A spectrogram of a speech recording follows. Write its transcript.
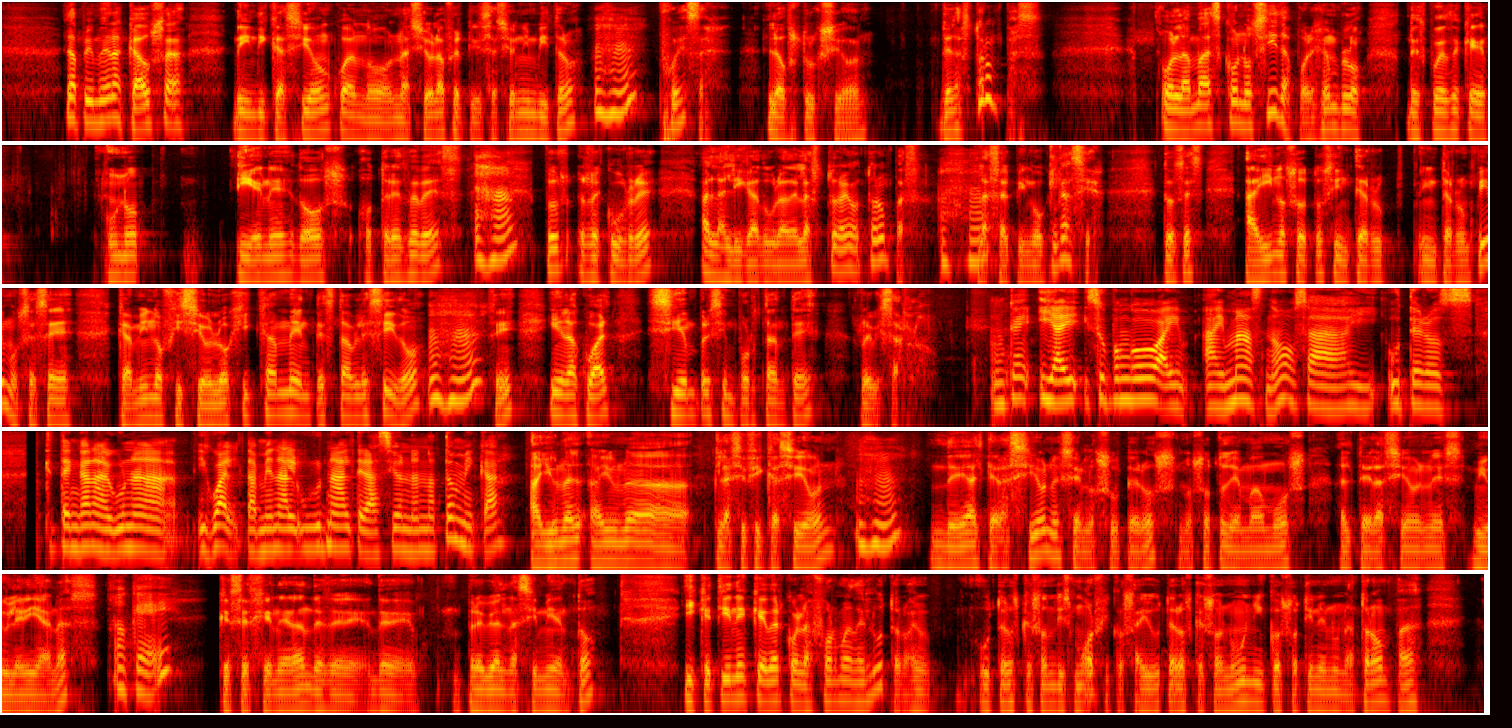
la primera causa de indicación cuando nació la fertilización in vitro fue esa, la obstrucción de las trompas. O la más conocida, por ejemplo, después de que uno tiene dos o tres bebés, pues recurre a la ligadura de las trompas, la salpingoclasia. Entonces, ahí nosotros interrumpimos ese camino fisiológicamente establecido, ¿sí? y en la cual siempre es importante revisarlo. Ok, y hay, supongo hay, hay más, ¿no? O sea, hay úteros que tengan alguna, igual, también alguna alteración anatómica. Hay una, hay una clasificación de alteraciones en los úteros, nosotros llamamos alteraciones müllerianas. Ok. Que se generan desde previo al nacimiento y que tiene que ver con la forma del útero. Hay úteros que son dismórficos, hay úteros que son únicos o tienen una trompa,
